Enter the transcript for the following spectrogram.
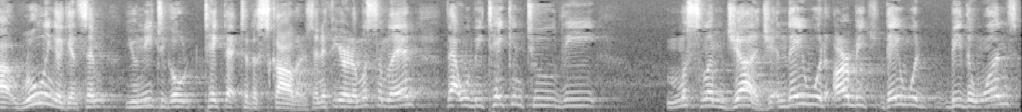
uh, ruling against them, you need to go take that to the scholars. And if you're in a Muslim land, that will be taken to the Muslim judge, and they would arbit- they would be the ones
